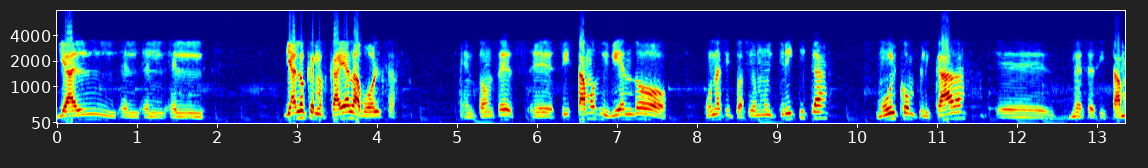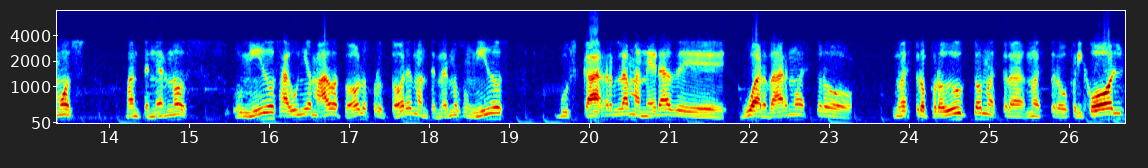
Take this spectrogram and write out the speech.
ya el, el, el, el ya lo que nos cae a la bolsa entonces, eh, sí estamos viviendo una situación muy crítica, muy complicada. Eh, necesitamos mantenernos unidos. Hago un llamado a todos los productores, mantenernos unidos, buscar la manera de guardar nuestro nuestro producto, nuestra nuestro frijol,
